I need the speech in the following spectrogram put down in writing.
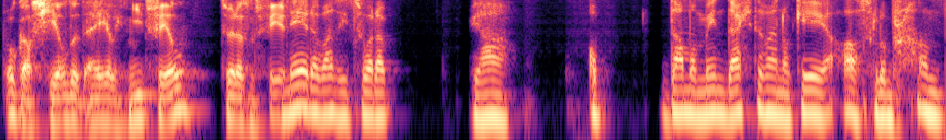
Ook al scheelde het eigenlijk niet veel. 2014. nee, dat was iets waar ja, op dat moment dachten van oké, als LeBron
